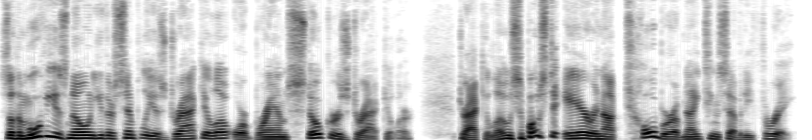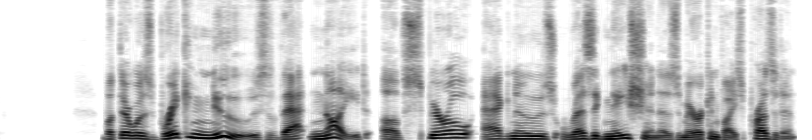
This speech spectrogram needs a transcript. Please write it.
So the movie is known either simply as Dracula or Bram Stoker's Dracula. Dracula was supposed to air in October of 1973. But there was breaking news that night of Spiro Agnew's resignation as American vice president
